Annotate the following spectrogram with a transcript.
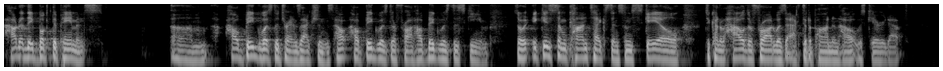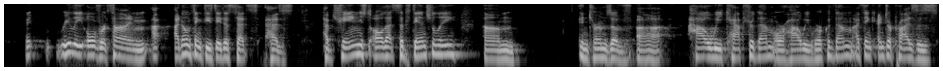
How did they book the payments? Um, how big was the transactions? How how big was the fraud? How big was the scheme? So it gives some context and some scale to kind of how the fraud was acted upon and how it was carried out really over time, I, I, don't think these data sets has have changed all that substantially um, in terms of uh, how we capture them or how we work with them. I think enterprises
